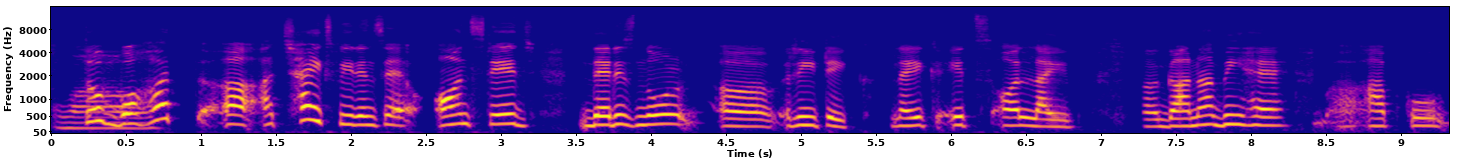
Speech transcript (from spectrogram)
तो बहुत uh, अच्छा एक्सपीरियंस है। On stage there is no retake like it's all live गाना भी है। uh, आपको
